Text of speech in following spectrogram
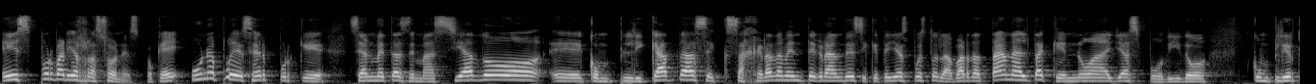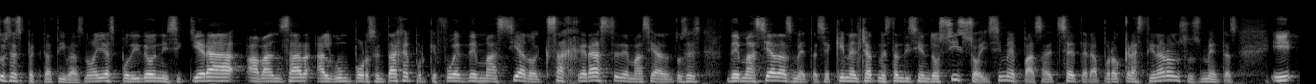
es por varias razones, ¿ok? Una puede ser porque sean metas demasiado eh, complicadas, exageradamente grandes y que te hayas puesto la barda tan alta que no hayas podido cumplir tus expectativas, no hayas podido ni siquiera avanzar algún porcentaje porque fue demasiado, exageraste demasiado, entonces demasiadas metas. Y aquí en el chat me están diciendo sí soy, sí me pasa, etcétera. Procrastinaron sus metas. Y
